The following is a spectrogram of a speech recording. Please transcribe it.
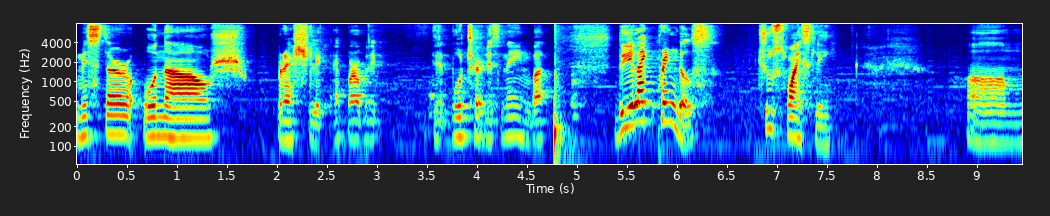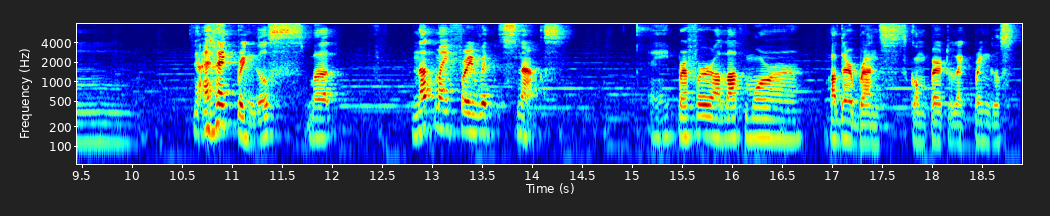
Mr. Unaush Preshlik. I probably did butcher his name, but do you like Pringles? Choose wisely. Um, I like Pringles, but not my favorite snacks. I prefer a lot more other brands compared to like Pringles.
